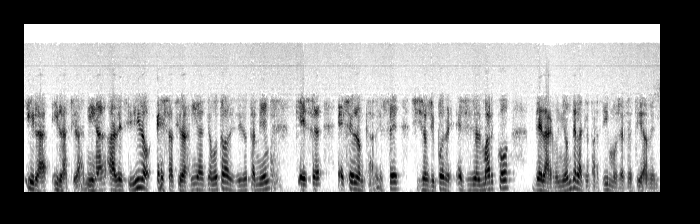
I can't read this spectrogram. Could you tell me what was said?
y la, y la ciudadanía ha decidido, esa ciudadanía que votó ha decidido también que ese, ese lo encabece, si son si puede. Ese es el marco de la reunión de la que partimos, efectivamente.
